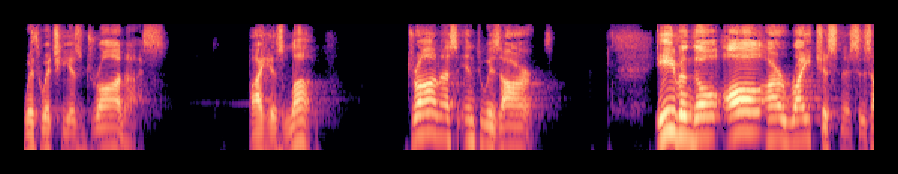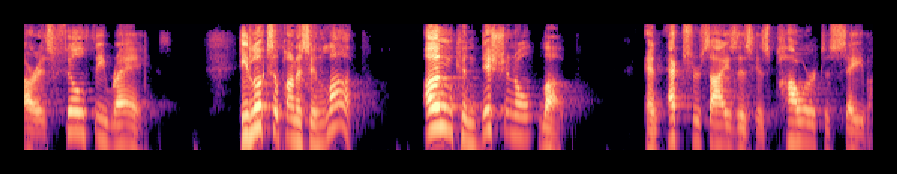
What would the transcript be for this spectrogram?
with which he has drawn us by his love, drawn us into his arms. Even though all our righteousnesses are as filthy rags, he looks upon us in love, unconditional love, and exercises his power to save us.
